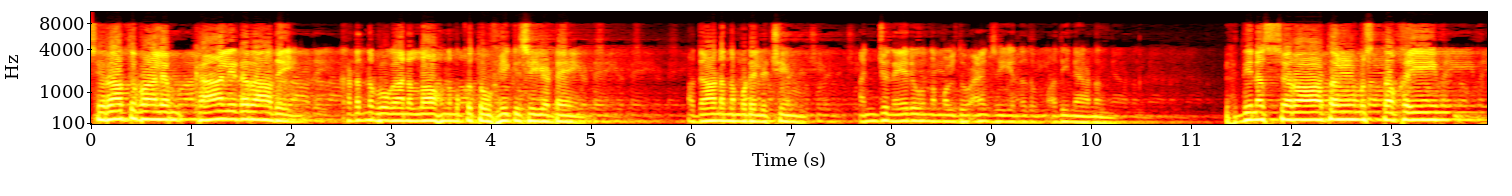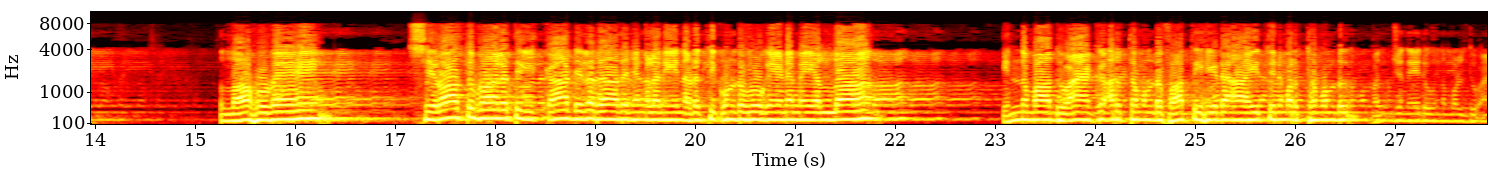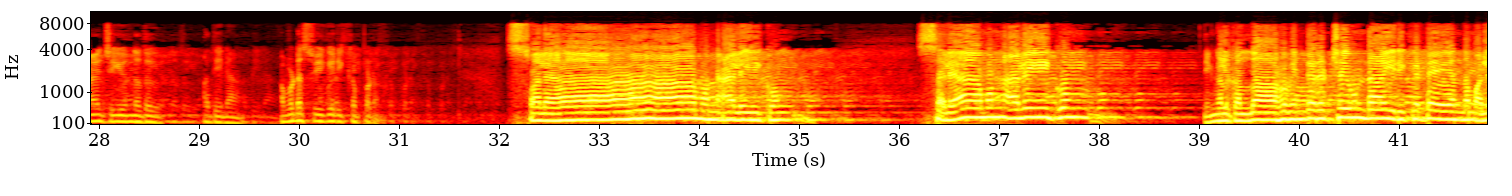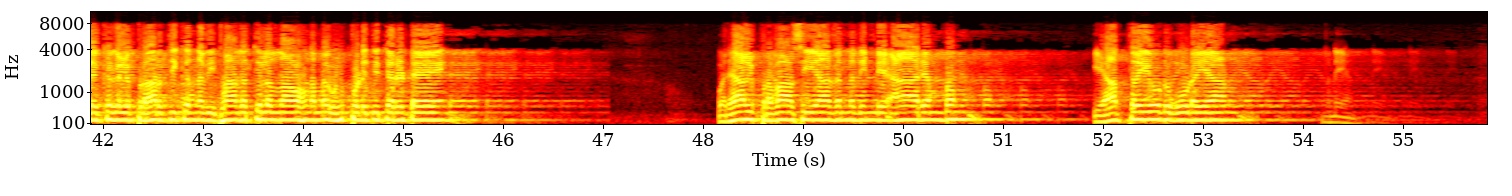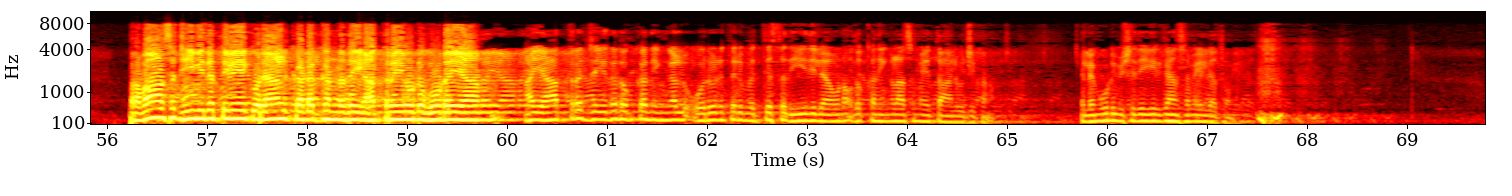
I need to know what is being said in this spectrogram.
സിറാത്ത് പാലം കാലിടറാതെ കടന്നു പോകാൻ അള്ളാഹു നമുക്ക് തോഫീക്ക് ചെയ്യട്ടെ. അതാണ് നമ്മുടെ ലക്ഷ്യം. അഞ്ചു നേരവും നമ്മൾ ദുആ ചെയ്യുന്നതും അതിനാണ്. അള്ളാഹുവേ സിറാത്ത് പാലത്തിൽ കാടിലരാതെ ഞങ്ങളെ നീ നടത്തിക്കൊണ്ടുപോകണമേ അല്ലാ. ഇന്നും ആ ദുആക്ക് അർത്ഥമുണ്ട് ഫാത്തിഹയുടെ ആയത്തിനും അർത്ഥമുണ്ട്. അഞ്ചു നേരവും നമ്മൾ ദുആ ചെയ്യുന്നത് അതിനാണ്. അവിടെ സ്വീകരിക്കപ്പെടണം സലാമുൻ അലൈക്കും. സലാമുൻ അലൈക്കും. നിങ്ങൾക്ക് അള്ളാഹുവിന്റെ രക്ഷയുണ്ടായിരിക്കട്ടെ എന്ന് മലക്കുകൾ പ്രാർത്ഥിക്കുന്ന വിഭാഗത്തിൽ അള്ളാഹു നമ്മെ ഉൾപ്പെടുത്തി തരട്ടെ. ഒരാൾ പ്രവാസിയാകുന്നതിന്റെ ആരംഭം യാത്രയോടുകൂടെയാണ്. പ്രവാസ ജീവിതത്തിലേക്ക് ഒരാൾ കടക്കുന്നത് യാത്രയോടുകൂടെയാണ്. ആ യാത്ര ചെയ്തതൊക്കെ നിങ്ങൾ ഓരോരുത്തരും വ്യത്യസ്ത രീതിയിലാവണം. അതൊക്കെ നിങ്ങൾ ആ സമയത്ത് ആലോചിക്കണം. എല്ലാം കൂടി വിശദീകരിക്കാൻ സമയമില്ലാത്തതുകൊണ്ട്.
